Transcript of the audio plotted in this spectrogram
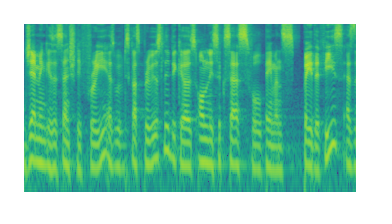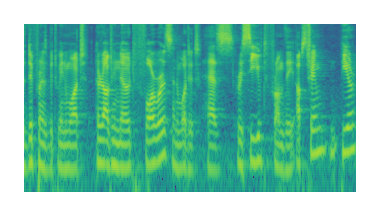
jamming is essentially free, as we've discussed previously, because only successful payments pay the fees as the difference between what a routing node forwards and what it has received from the upstream peer.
